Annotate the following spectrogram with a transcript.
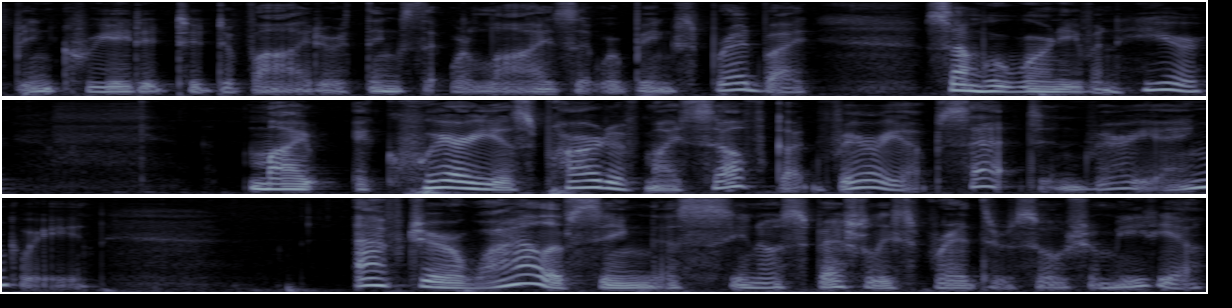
being created to divide, or things that were lies that were being spread by some who weren't even here, my Aquarius part of myself got very upset and very angry. After a while of seeing this, you know, especially spread through social media,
